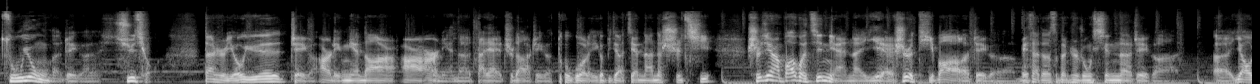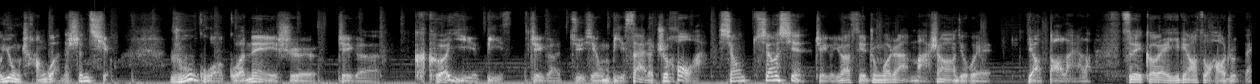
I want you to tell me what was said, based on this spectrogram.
租用的这个需求。但是由于这个二零年到二二二年呢，大家也知道这个度过了一个比较艰难的时期。实际上，包括今年呢，也是提报了这个梅赛德斯奔驰中心的这个呃要用场馆的申请。如果国内是这个可以比这个举行比赛了之后啊，相相信这个 UFC 中国站马上就会要到来了。所以各位一定要做好准备。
